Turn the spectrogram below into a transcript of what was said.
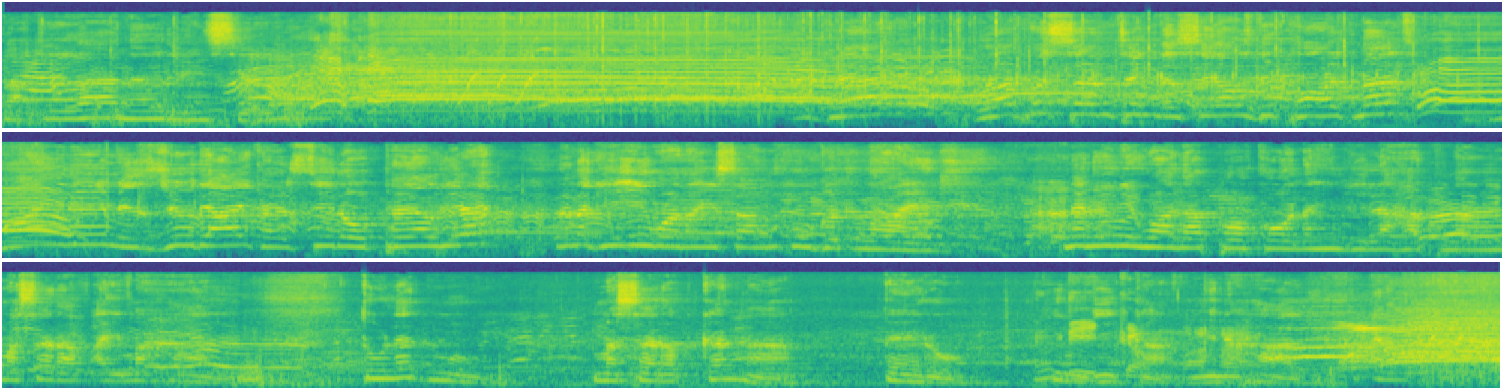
Bakla na rin sila. Again, representing the sales department, is Juday Carcido Pelia na nag-iiwan ng isang hugot line. Naniniwala po ko na hindi lahat ng masarap ay mahal. Tulad mo, masarap ka nga, pero hindi ka minahal. Cause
